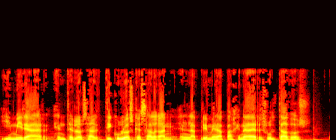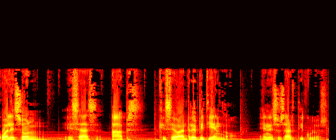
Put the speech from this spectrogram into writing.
y mirar entre los artículos que salgan en la primera página de resultados cuáles son esas apps que se van repitiendo en esos artículos.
